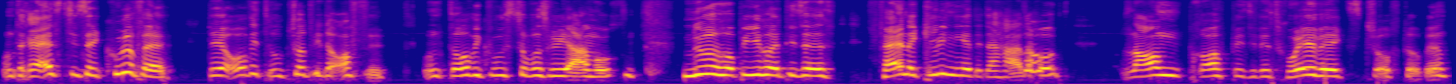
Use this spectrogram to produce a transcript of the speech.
und reißt diese Kurve, die er abgedruckt hat, wieder auf. Und da habe ich gewusst, sowas will ich auch machen. Nur habe ich halt diese feine Klinge, die der Hader hat, lang gebraucht, bis ich das halbwegs geschafft habe.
